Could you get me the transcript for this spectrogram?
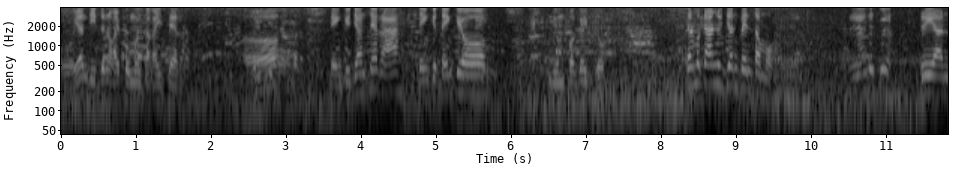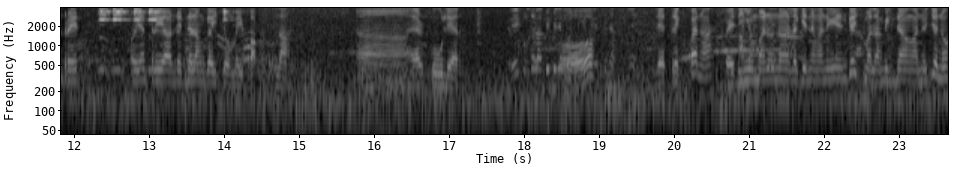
O, yan, dito na kayo pumunta kay sir. Oh, thank you dyan, sir, ah. Thank you, thank you. Yung pa, guys, oh. Sir, magkano dyan benta mo? 300 ko yan. 300. O, yan, 300 na lang, guys, so may box na. Ah, air cooler. Eh, kung saan bibili mo. Eh, Electric pan ha. Pwede nyo ano na lagyan ng ano yan guys. Malamig na ang ano dyan no.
